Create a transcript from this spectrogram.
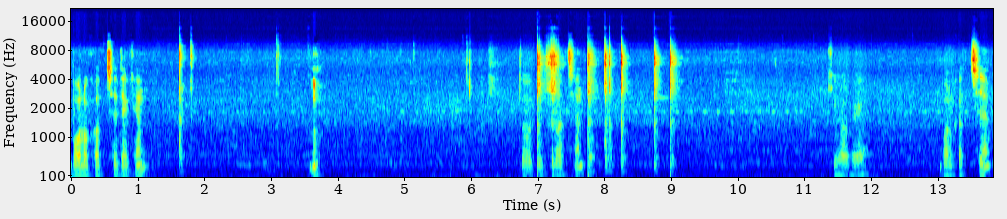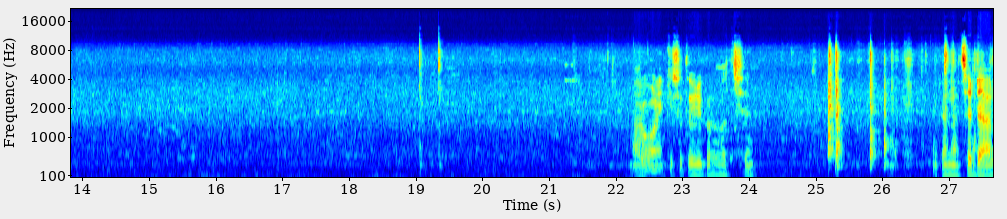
বলক হচ্ছে দেখেন। তো দেখতে পাচ্ছেন। কীভাবে বল খাচ্ছে। আরও অনেক কিছু তৈরি করা হচ্ছে। এখানে আছে ডাল।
